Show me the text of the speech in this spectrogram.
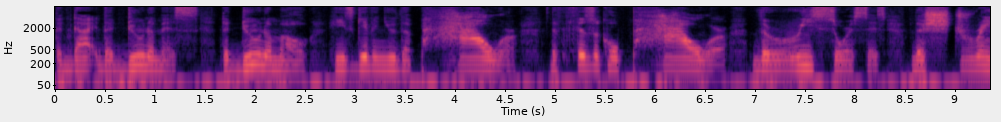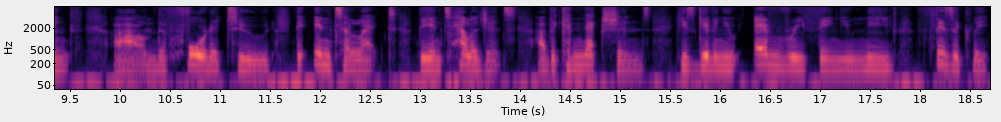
the the dunamis, the dunamo. He's given you the power, the physical power, the resources, the strength, um, the fortitude, the intellect, the intelligence, uh, the connections. He's given you everything you need physically,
